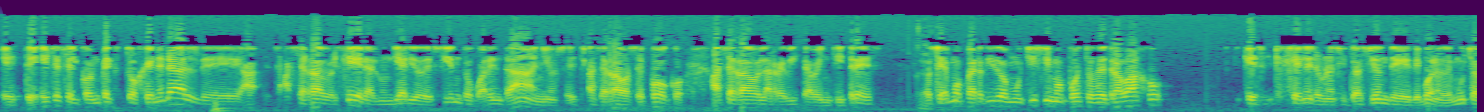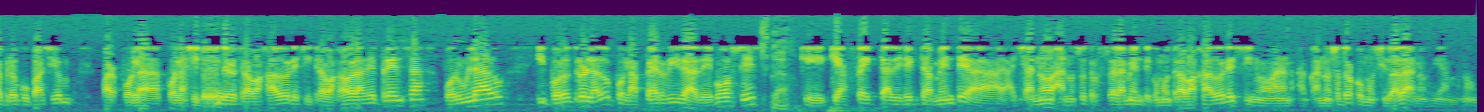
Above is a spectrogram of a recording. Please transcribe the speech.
Este, ese es el contexto general. De, ha, ha cerrado el Geral, un diario de 140 años, eh, ha cerrado hace poco, ha cerrado la revista 23. O sea, hemos perdido muchísimos puestos de trabajo que genera una situación de, de, bueno de mucha preocupación para- por la por la situación de los trabajadores y trabajadoras de prensa por un lado y por otro lado por la pérdida de voces que, que afecta directamente a, a- ya no a nosotros solamente como trabajadores sino a, a nosotros como ciudadanos digamos no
